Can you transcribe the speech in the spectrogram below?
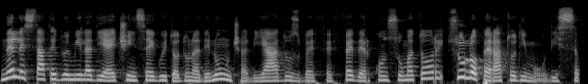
nell'estate 2010 in seguito ad una denuncia di Adusbef e Feder Consumatori sull'operato di Moody's.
